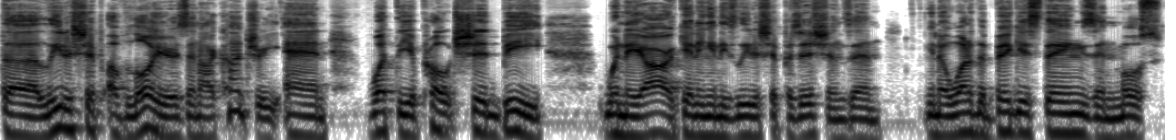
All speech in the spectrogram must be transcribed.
the leadership of lawyers in our country and what the approach should be when they are getting in these leadership positions. And, you know, one of the biggest things and most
